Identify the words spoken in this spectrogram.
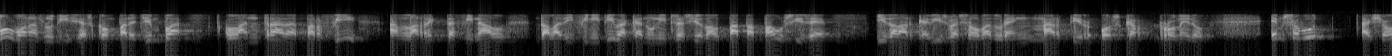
molt bones notícies, com per exemple l'entrada per fi en la recta final de la definitiva canonització del papa Pau VI i de l'arcabisbe salvadorenc màrtir Òscar Romero. Hem sabut això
